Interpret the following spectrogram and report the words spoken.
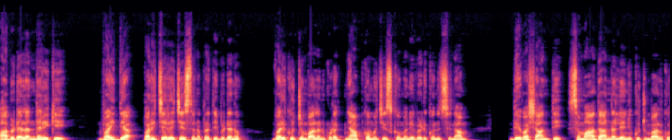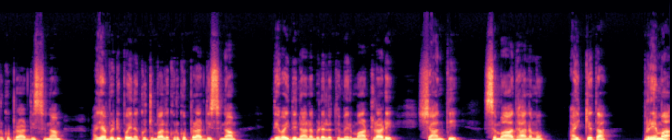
ఆ బిడ్డలందరికీ వైద్య పరిచర్య చేస్తున్న ప్రతి బిడ్డను వారి కుటుంబాలను కూడా జ్ఞాపకము చేసుకోమని వేడుకొనిచున్నాం. దేవా శాంతి సమాధానం లేని కుటుంబాల కొరకు ప్రార్థిస్తున్నాం. అయా విడిపోయిన కుటుంబాల కొరకు ప్రార్థిస్తున్నాం. దేవై దినాన బిడలతో మీరు మాట్లాడి శాంతి సమాధానము ఐక్యత ప్రేమ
